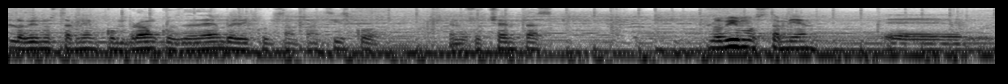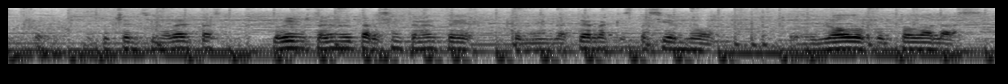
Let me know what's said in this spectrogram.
lo vimos también con Broncos de Denver y con San Francisco en los 80s. Lo vimos también eh, en los 80s y 90s. Lo vimos también ahorita recientemente con Inglaterra que está haciendo el lodo con todas las eh,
